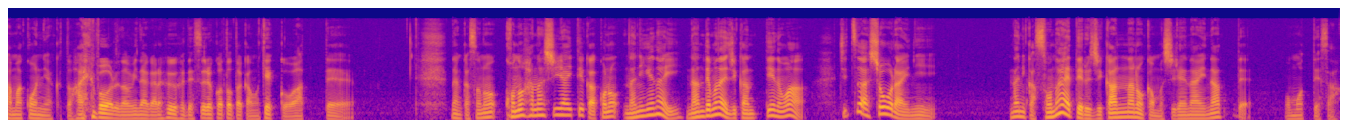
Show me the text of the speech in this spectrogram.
玉こんにゃくとハイボール飲みながら夫婦ですることとかも結構あってなんかそのこの話し合いっていうかこの何気ない何でもない時間っていうのは実は将来に何か備えてる時間なのかもしれないなって思ってさ。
